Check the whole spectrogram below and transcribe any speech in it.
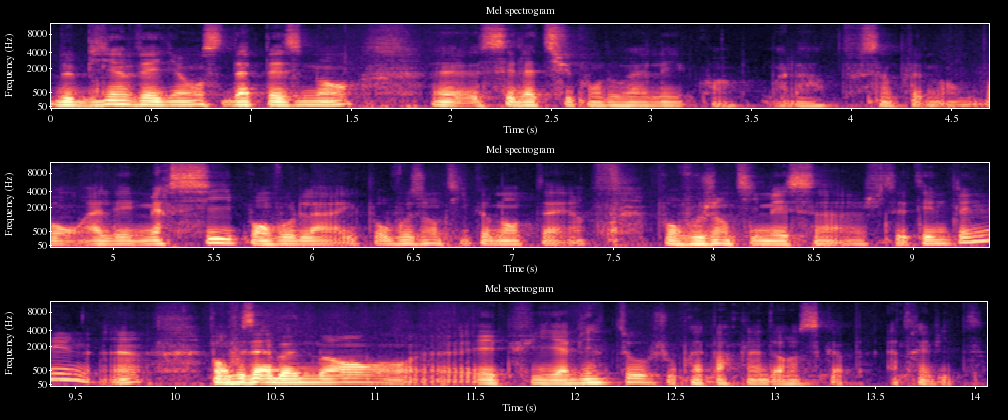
de bienveillance, d'apaisement, euh, c'est là-dessus qu'on doit aller. Voilà, tout simplement. Bon, allez, merci pour vos likes, pour vos gentils commentaires, pour vos gentils messages. C'était une pleine lune, hein pour vos abonnements. Euh, et puis à bientôt, je vous prépare plein d'horoscopes. À très vite.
